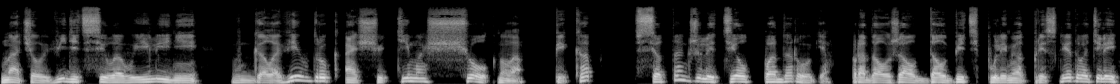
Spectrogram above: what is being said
начал видеть силовые линии. В голове вдруг ощутимо щелкнуло. Пикап все так же летел по дороге. Продолжал долбить пулемет преследователей,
